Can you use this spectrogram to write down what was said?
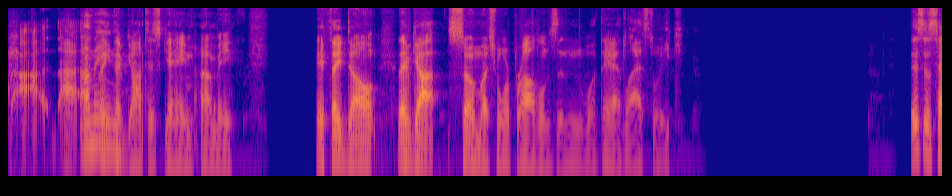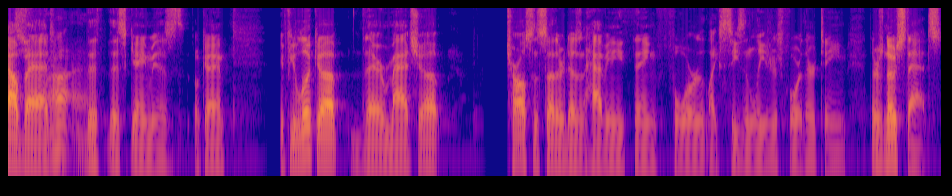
I, I, I, I think mean- they've got this game. I mean, if they don't, they've got so much more problems than what they had last week. This is how bad Uh, this, this game is. Okay, if you look up their matchup, Charleston Southern doesn't have anything for like season leaders for their team. There's no stats.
